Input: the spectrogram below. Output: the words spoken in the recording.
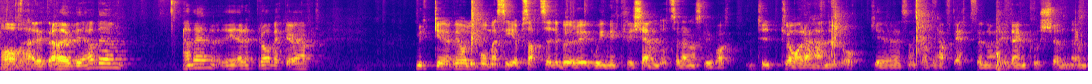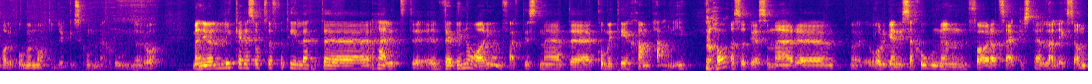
Ja, vad härligt. Vi hade, hade en rätt bra vecka. Vi har haft mycket, vi håller på med C-uppsatser. Det börjar gå in i crescendot så där. De ju vara typ klara här nu. Och eh, sen så har vi haft ettorna i den kursen. där De håller på med mat och dryckeskombinationer. Och, men jag lyckades också få till ett eh, härligt eh, webbinarium faktiskt med eh, Kommitté Champagne. Jaha. Alltså det som är eh, organisationen för att säkerställa liksom,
